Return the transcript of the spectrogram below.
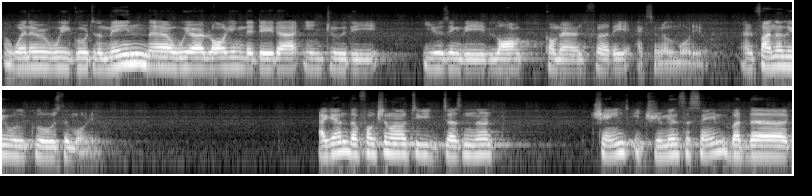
whenever we go to the main, uh, we are logging the data into the, using the log command for the XML module. And finally, we'll close the module. Again, the functionality does not change, it remains the same, but the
